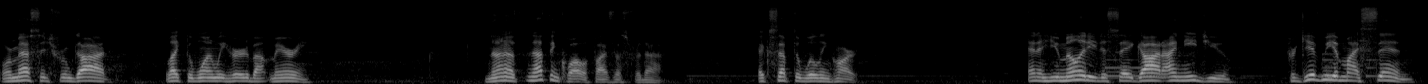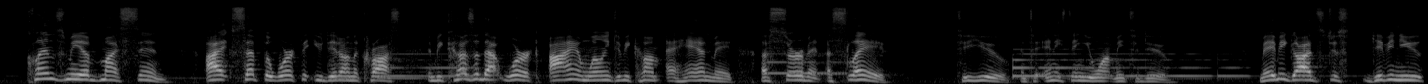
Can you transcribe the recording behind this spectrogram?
or message from God like the one we heard about Mary? None of, nothing qualifies us for that except a willing heart and a humility to say, God, I need you. Forgive me of my sin. Cleanse me of my sin. I accept the work that you did on the cross. And because of that work, I am willing to become a handmaid, a servant, a slave to you and to anything you want me to do. Maybe God's just giving you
